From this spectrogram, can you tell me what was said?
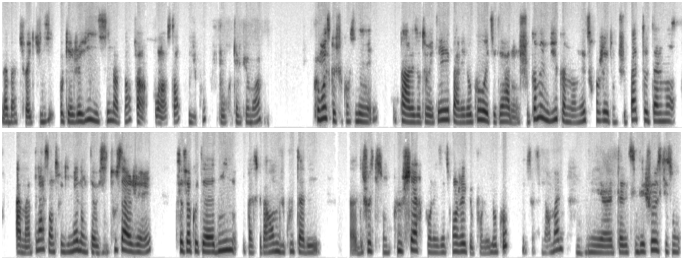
là-bas, tu vois, et que tu dis, ok, je vis ici maintenant, enfin, pour l'instant, du coup, pour quelques mois. Comment est-ce que je suis considérée? Par les autorités, par les locaux, etc. Donc, je suis quand même vue comme un étranger, donc je suis pas totalement à ma place, entre guillemets, donc tu as aussi tout ça à gérer, que ce soit côté admin, parce que par exemple, du coup, tu as des, euh, des choses qui sont plus chères pour les étrangers que pour les locaux, donc ça c'est normal, mhm. mais euh, tu as aussi des choses qui sont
